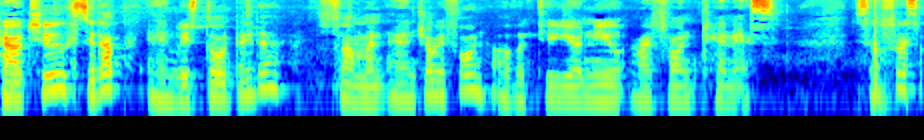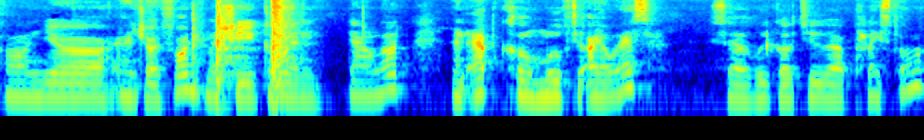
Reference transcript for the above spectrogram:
how to set up and restore data from an Android phone over to your new iPhone XS. So first on your Android phone, make sure you go and download an app called Move to iOS. So we go to uh, Play Store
